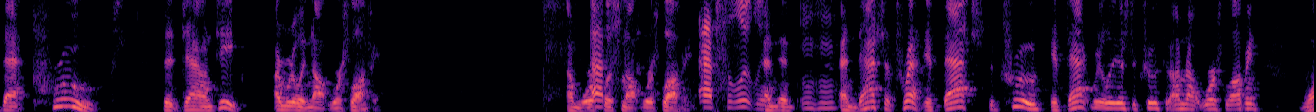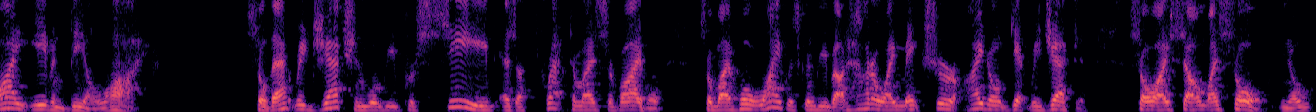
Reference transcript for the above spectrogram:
that proves that down deep, I'm really not worth loving. I'm worthless, Abs- not worth loving. Absolutely. And then- hmm And that's a threat. If that's the truth, if that really is the truth that I'm not worth loving, why even be alive? So that rejection will be perceived as a threat to my survival. So my whole life is going to be about how do I make sure I don't get rejected? So I sell my soul, you know,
